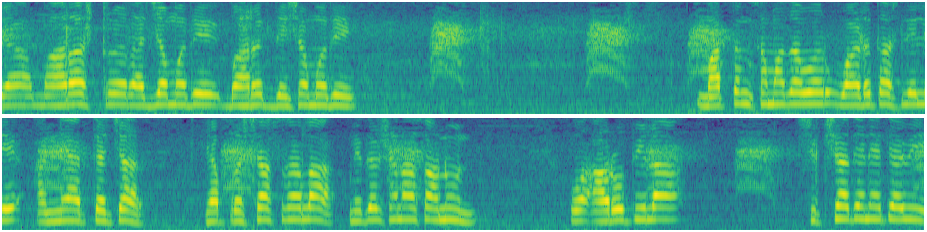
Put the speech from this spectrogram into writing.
या महाराष्ट्र राज्यामध्ये भारत देशामध्ये मातंग समाजावर वाढत असलेले अन्याय अत्याचार या प्रशासनाला निदर्शनास आणून व आरोपीला शिक्षा देण्यात यावी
